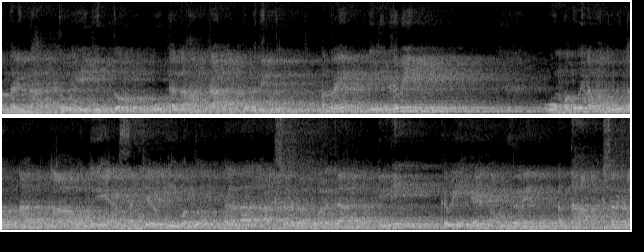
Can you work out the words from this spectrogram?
ಒಂದರಿಂದ ಹತ್ತು ಹೀಗಿದ್ದು ಊಟದ ಆಟ ಮುಗಿದಿತ್ತು ಅಂದರೆ ಇಲ್ಲಿ ಕವಿ ಮಗುವಿನ ಒಂದು ಊಟವನ್ನು ಒಂದು ಸಂಖ್ಯೆ, ಈ ಒಂದು ಕನ್ನಡ ಅಕ್ಷರಗಳ ಮೂಲಕ ಇಲ್ಲಿ ಕವಿ ಹೇಳ್ತಾ ಹೋಗಿದ್ದಾನೆ. ಅಂತಹ ಅಕ್ಷರಗಳ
